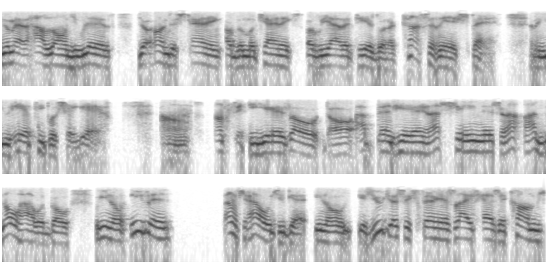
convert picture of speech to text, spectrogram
no matter how long you live, your understanding of the mechanics of reality is going to constantly expand. I mean, you hear people say, yeah, um, I'm 50 years old, dog. I've been here and I've seen this and I, I know how it goes. You know, even I don't care how old you get, you know, if you just experience life as it comes,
